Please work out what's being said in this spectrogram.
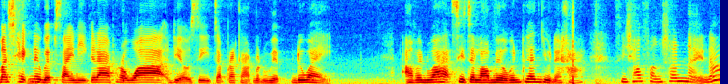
มาเช็คในเว็บไซต์นี้ก็ได้ เพราะว่าเดี๋ยวซีจะประกาศบนเว็บด้วย เอาเป็นว่าซีจะรอเมลเพื่อนๆอยู่นะคะซีชอบฟังก์ชันไหนนะ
